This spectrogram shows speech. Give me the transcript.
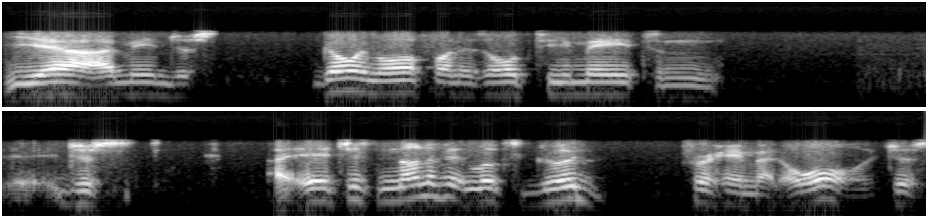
Yeah, I mean, just going off on his old teammates and it just, it just none of it looks good for him at all. It just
